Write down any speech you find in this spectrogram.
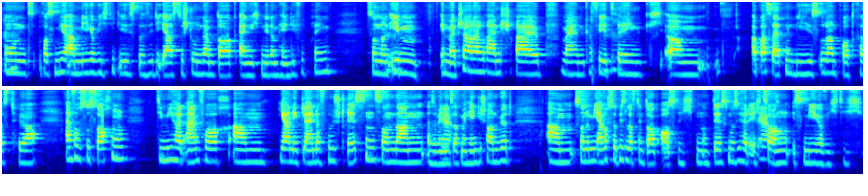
Mhm. Und was mir auch mega wichtig ist, dass ich die erste Stunde am Tag eigentlich nicht am Handy verbringe, sondern mhm. eben in mein Journal reinschreibe, meinen Kaffee mhm. trinke, ähm, ein paar Seiten lies oder einen Podcast höre. Einfach so Sachen, die mich halt einfach ähm, ja nicht gleich in der Früh stressen, sondern, also wenn ja. ich jetzt auf mein Handy schauen würde, ähm, sondern mich einfach so ein bisschen auf den Tag ausrichten. Und das muss ich halt echt ja. sagen, ist mega wichtig.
